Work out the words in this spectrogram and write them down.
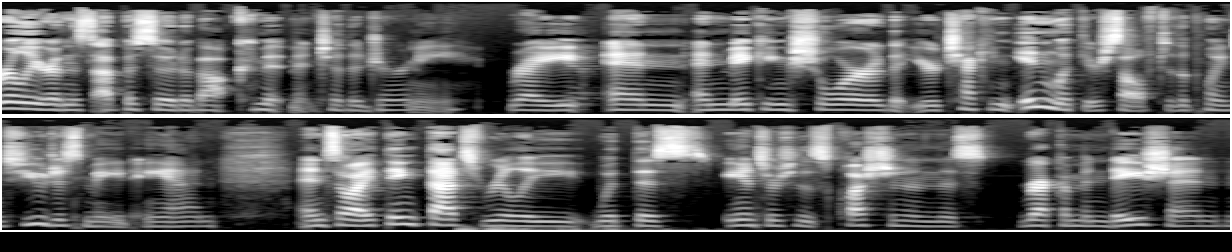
earlier in this episode about commitment to the journey right? Yeah. and and making sure that you're checking in with yourself to the points you just made anne. And so i think that's really with this answer to this question and this recommendation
